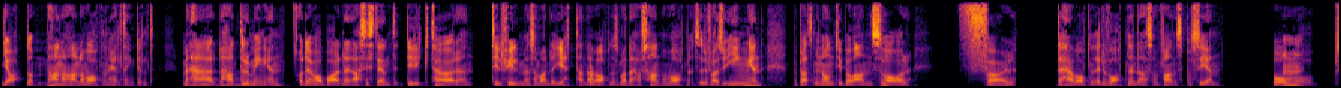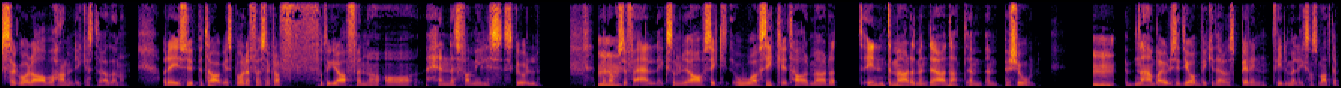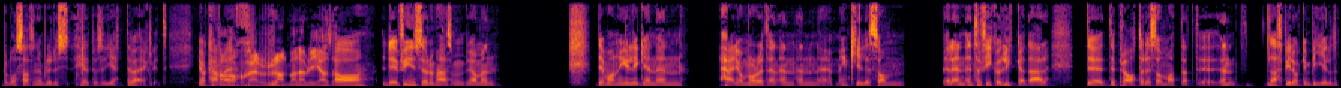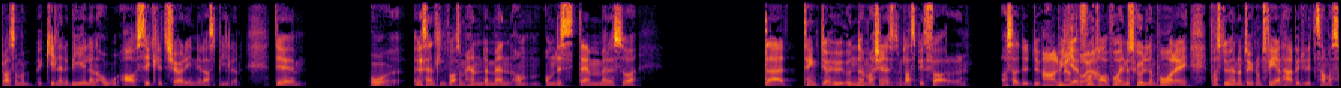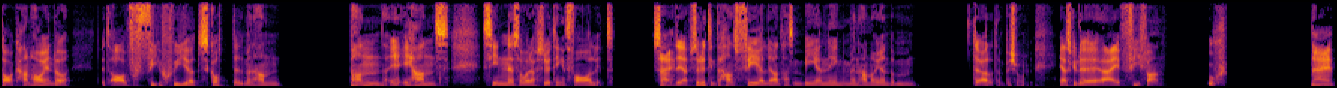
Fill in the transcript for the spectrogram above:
ja, de, han har hand om vapnen helt enkelt. Men här hade de ingen och det var bara den assistentdirektören till filmen som hade gett han det här vapnet, som hade haft hand om vapnet. Så det fanns ju ingen på plats med någon typ av ansvar för det här vapnet eller vapnen som fanns på scen. Och Mm. så går det av och han lyckas döda någon. Och det är ju supertragiskt, både för såklart fotografen och, och hennes familjs skull. Men Mm. också för Alex som nu avsikt, oavsiktligt har mördat, inte mördat men dödat en, en person. Mm. När han bara gjorde sitt jobb, vilket är att spela in filmer liksom som alltid är på låtsas. Nu blir det helt plötsligt jätteverkligt. Jag kan Fan vad skärrad man lär bli alltså. Ja, det finns ju de här som, ja men, det var nyligen en, här i området, en, en, en, en kille som, eller en, en trafikolycka där det, det pratades om att, att en lastbil och en bil och det pratades om att killen i bilen avsiktligt kör in i lastbilen. Det och väsentligt vad som hände, men om, om det stämmer så där tänkte jag hur undrar man känner sig som lastbilsföraren. Alltså du, du ja, får, ta, får ändå skulden på dig fast du ändå inte gjort något fel. Här blir det lite samma sak. Han har ju ändå ett avskyat skottet men han, han i, i, hans sinne så var det absolut inget farligt. Så Nej. det är absolut inte hans fel, det är inte hans mening men han har ju ändå dödat en person. Jag skulle, nej fy fan. Usch. Nej,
